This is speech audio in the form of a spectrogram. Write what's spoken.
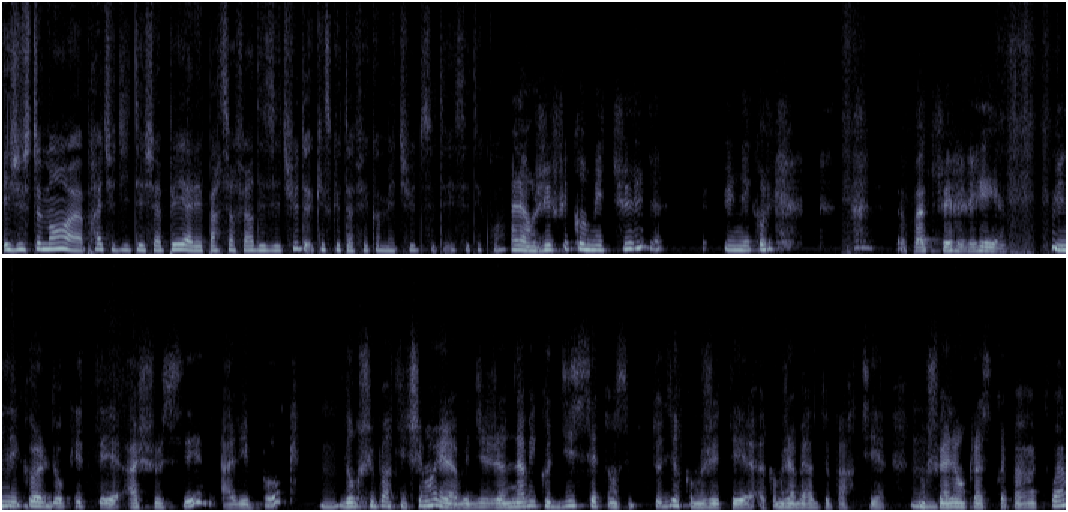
Et justement, après, tu dis t'échapper, aller partir faire des études. Qu'est-ce que tu as fait comme études? C'était, c'était quoi? Alors, j'ai fait comme étude une école. Ça va te faire rire. Une école donc était HEC à l'époque. Mm. Donc je suis partie de chez moi. Déjà, n'avais que 17 ans. C'est pour te dire comme j'étais, comme j'avais hâte de partir. Donc mm. je suis allée en classe préparatoire.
